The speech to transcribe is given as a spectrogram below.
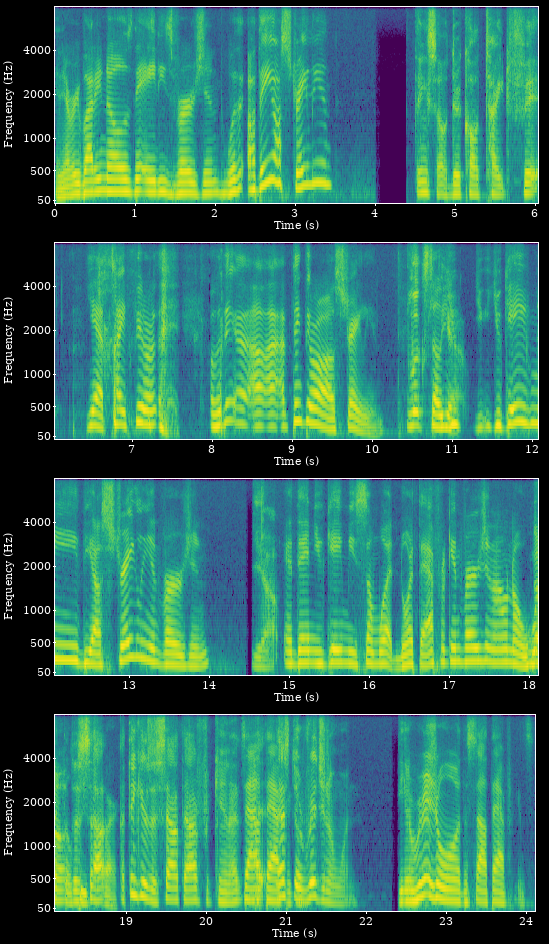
And everybody knows the 80s version. Was are they Australian? I think so. They're called Tight Fit. Yeah, tight fit. or- they, uh, I I think they're all Australian. Looks So yeah, you, you you gave me the Australian version, yeah. and then you gave me somewhat North African version. I don't know what No, those the people South. are. I think it was a South African. I- South African That's the original one, The original one, of the South Africans.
